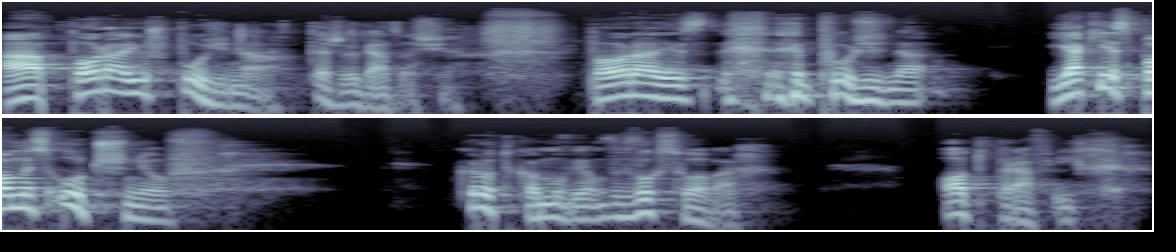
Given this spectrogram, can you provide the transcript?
A pora już późna, też zgadza się. Pora jest późna. Jaki jest pomysł uczniów? Krótko mówią, w dwóch słowach. Odpraw ich.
